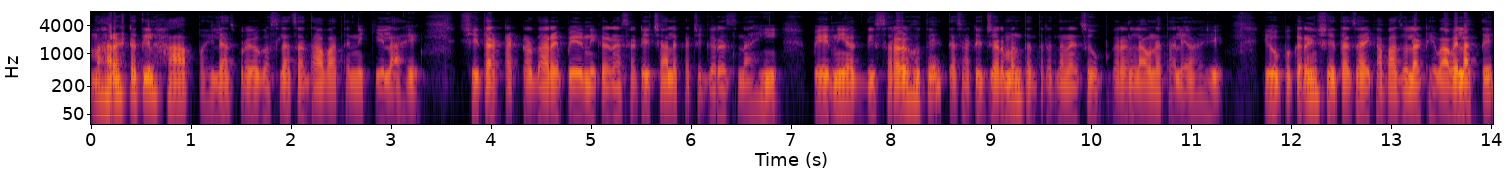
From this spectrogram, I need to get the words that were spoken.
महाराष्ट्रातील हा पहिलाच प्रयोग असल्याचा दावा त्यांनी केला आहे. शेतात ट्रॅक्टरद्वारे पेरणी करण्यासाठी चालकाची गरज नाही. पेरणी अगदी सरळ होते त्यासाठी जर्मन तंत्रज्ञानाचे उपकरण लावण्यात आले आहे. हे उपकरण शेताच्या एका बाजूला ठेवावे लागते.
